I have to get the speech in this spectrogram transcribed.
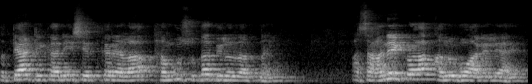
तर त्या ठिकाणी शेतकऱ्याला थांबू सुद्धा दिलं जात नाही. असा अनेक वेळा अनुभव आलेले आहेत.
